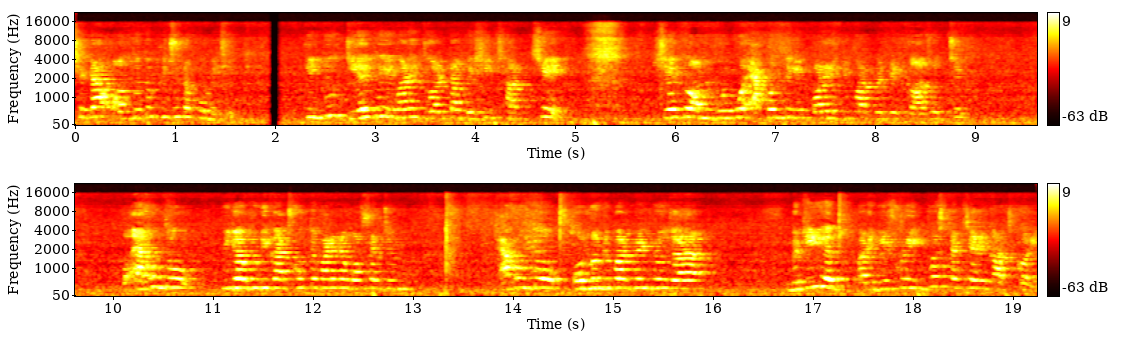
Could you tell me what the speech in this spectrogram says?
সেটা অন্তত কিছুটা কমেছে। কিন্তু যেহেতু এবারে জলটা বেশি ছাড়ছে, সেহেতু আমি বলব এখন থেকে ফরেস্ট ডিপার্টমেন্টের কাজ হচ্ছে। এখন তো পিডব্লিউডি কাজ করতে পারে না বর্ষার জন্য। এখন তো অন্য ডিপার্টমেন্টেও যারা মেটেরিয়াল মানে বিশেষ করে ইনফ্রাস্ট্রাকচারের কাজ করে,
